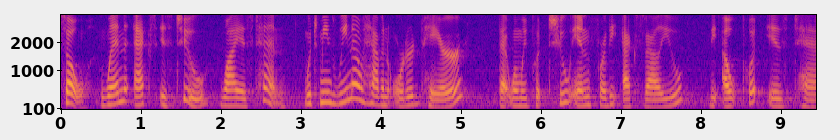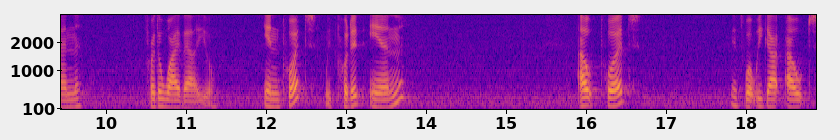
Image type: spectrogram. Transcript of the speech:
So when x is 2, y is 10, which means we now have an ordered pair that when we put 2 in for the x value, the output is 10 for the y value. Input, we put it in. Output, it's what we got out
